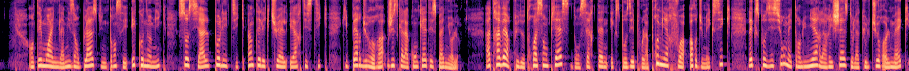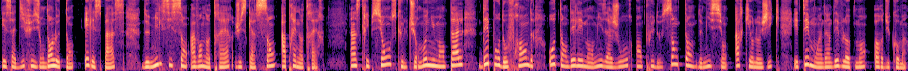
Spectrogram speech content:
En témoigne la mise en place d'une pensée économique, sociale, politique, intellectuelle et artistique qui perdurera jusqu'à la conquête espagnole. À travers plus de 300 pièces, dont certaines exposées pour la première fois hors du Mexique, l'exposition met en lumière la richesse de la culture olmec et sa diffusion dans le temps et l'espace de 1600 avant notre ère jusqu'à 100 après notre ère inscriptions, sculptures monumentales, dépôts d'offrandes, autant d'éléments mis à jour en plus de 100 ans de missions archéologiques et témoins d'un développement hors du commun.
